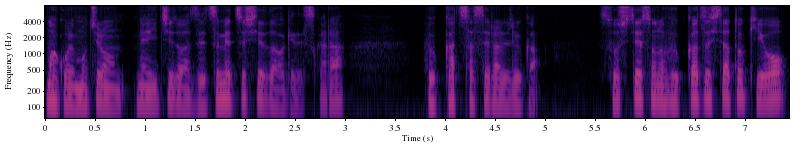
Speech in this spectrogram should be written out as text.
まあこれもちろんね一度は絶滅してたわけですから復活させられるかそしてその復活した時を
